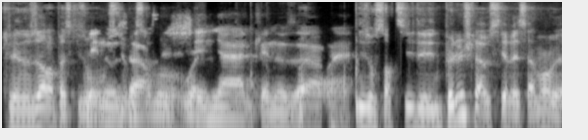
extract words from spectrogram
Clénosaure parce qu'ils ont récemment, c'est génial ouais. ils ont sorti des, une peluche là aussi récemment ouais,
